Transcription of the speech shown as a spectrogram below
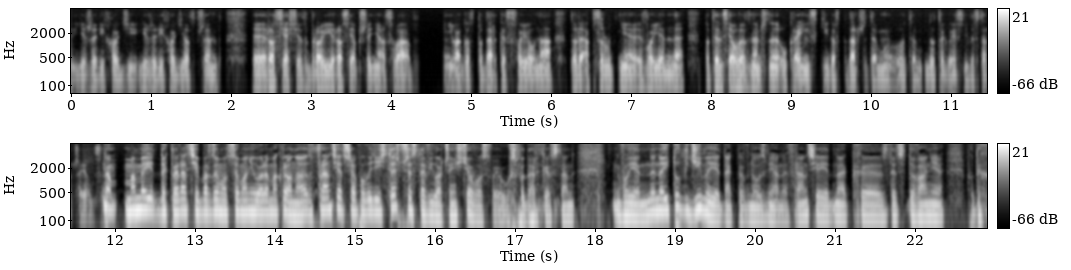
jeżeli chodzi, jeżeli chodzi o sprzęt. Y, Rosja się zbroi, Rosja przeniosła zmieniła gospodarkę swoją na tory absolutnie wojenne. Potencjał wewnętrzny ukraiński, gospodarczy temu, temu do tego jest niewystarczający. No, mamy deklarację bardzo mocno Emmanuela Macrona. Francja, trzeba powiedzieć, też przestawiła częściowo swoją gospodarkę w stan wojenny. No i tu widzimy jednak pewną zmianę. Francja jednak e, zdecydowanie po tych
